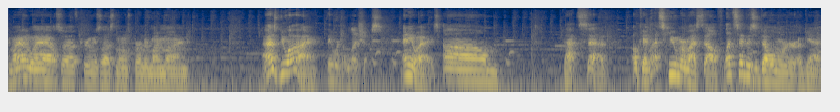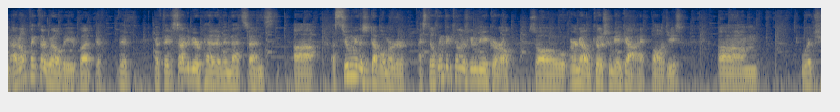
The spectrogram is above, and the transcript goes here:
In my own way, I also have Kirumi's last moments burned in my mind. As do I. They were delicious. Anyways, um, that said, okay, let's humor myself. Let's say there's a double murder again. I don't think there will be, but if they if they decide to be repetitive in that sense, uh, assuming there's a double murder, I still think the killer's gonna be a girl. So, or no, the killer's gonna be a guy. Apologies. Um, which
